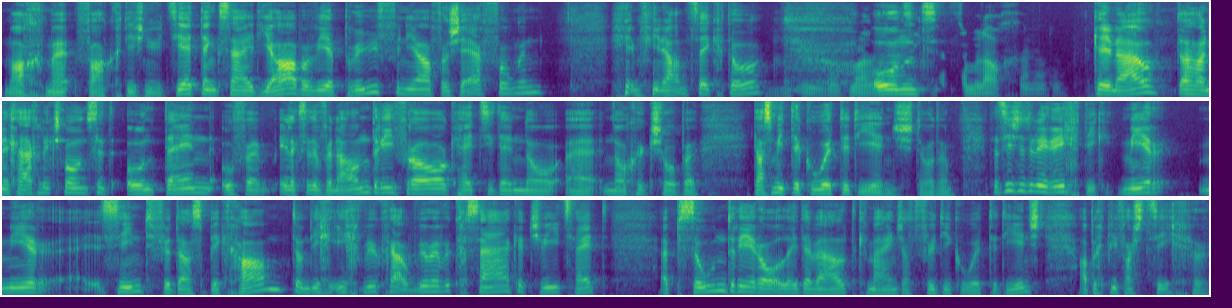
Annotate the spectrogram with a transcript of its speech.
macht man faktisch nichts. Sie hat dann gesagt, ja, aber wir prüfen ja Verschärfungen im Finanzsektor. Und zum Lachen, oder? Genau, da habe ich auch ein bisschen geschmunzelt. Und dann, auf, eine, ehrlich gesagt, auf eine andere Frage hat sie dann noch äh, nachgeschoben, das mit dem guten Dienst, oder? Das ist natürlich richtig. Wir wir sind für das bekannt und ich, ich würde, auch, würde wirklich sagen, die Schweiz hat eine besondere Rolle in der Weltgemeinschaft für die guten Dienste. Aber ich bin fast sicher,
